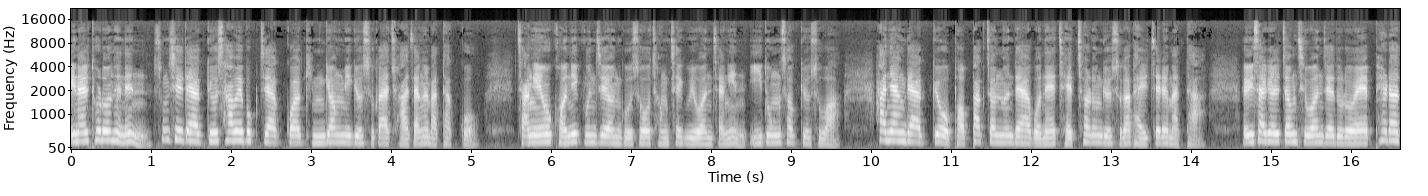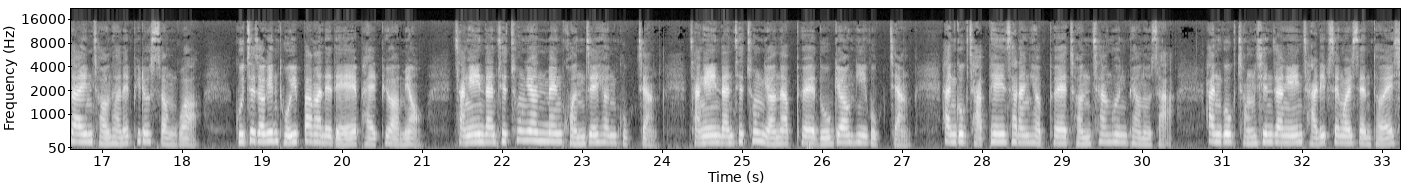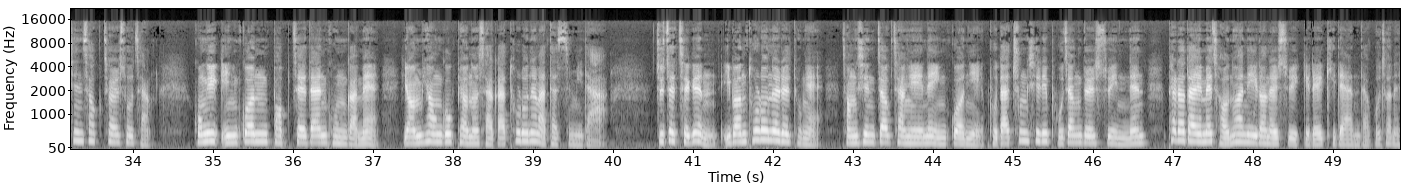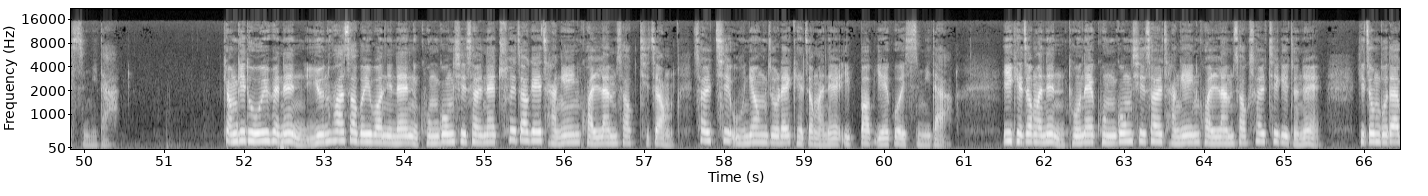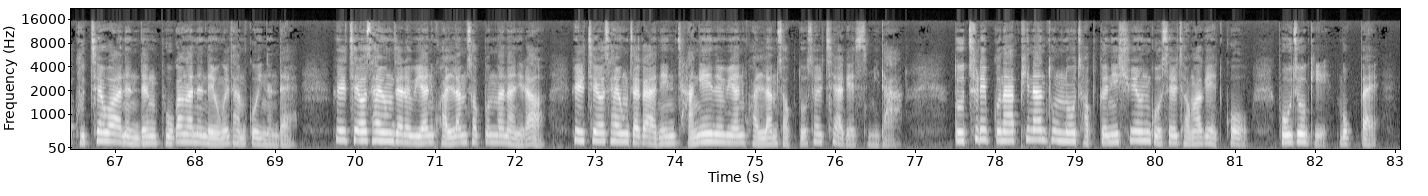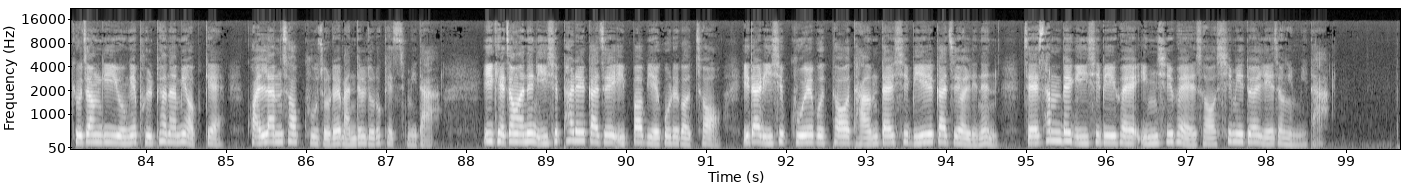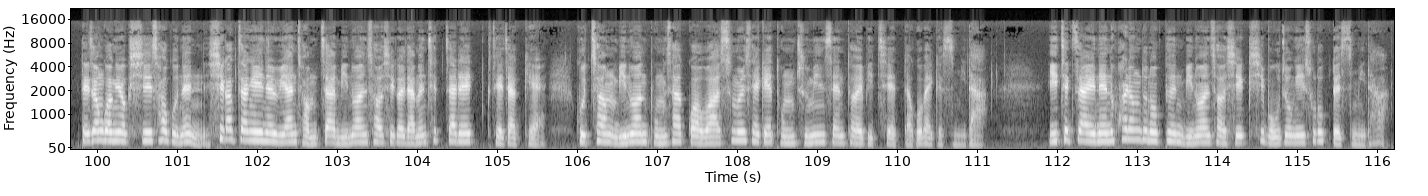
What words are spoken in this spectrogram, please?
이날 토론회는 숭실대학교 사회복지학과 김경미 교수가 좌장을 맡았고 장애우 권익문제연구소 정책위원장인 이동석 교수와 한양대학교 법학전문대학원의 재철웅 교수가 발제를 맡아 의사결정 지원제도로의 패러다임 전환의 필요성과 구체적인 도입 방안에 대해 발표하며 장애인단체 총연맹 권재현 국장, 장애인단체 총연합회 노경희 국장, 한국자폐인사랑협회 전창훈 변호사, 한국정신장애인 자립생활센터의 신석철 소장, 공익인권법재단 공감의 염형국 변호사가 토론을 맡았습니다. 주최 측은 이번 토론회를 통해 정신적 장애인의 인권이 보다 충실히 보장될 수 있는 패러다임의 전환이 일어날 수 있기를 기대한다고 전했습니다. 경기도의회는 윤화섭 의원이 낸 공공시설 내 최적의 장애인 관람석 지정, 설치 운영조례 개정안을 입법 예고했습니다. 이 개정안은 도내 공공시설 장애인 관람석 설치 기준을 기존보다 구체화하는 등 보강하는 내용을 담고 있는데 휠체어 사용자를 위한 관람석뿐만 아니라 휠체어 사용자가 아닌 장애인을 위한 관람석도 설치하게 했습니다. 또 출입구나 피난 통로 접근이 쉬운 곳을 정하게 했고 보조기, 목발, 교정기 이용에 불편함이 없게 관람석 구조를 만들도록 했습니다. 이 개정안은 28일까지 입법 예고를 거쳐 이달 29일부터 다음 달 12일까지 열리는 제322회 임시회에서 심의될 예정입니다. 대전광역시 서구는 시각장애인을 위한 점자 민원 서식을 담은 책자를 제작해 구청 민원 봉사과와 23개 동주민센터에 비치했다고 밝혔습니다. 이 책자에는 활용도 높은 민원 서식 15종이 수록됐습니다.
